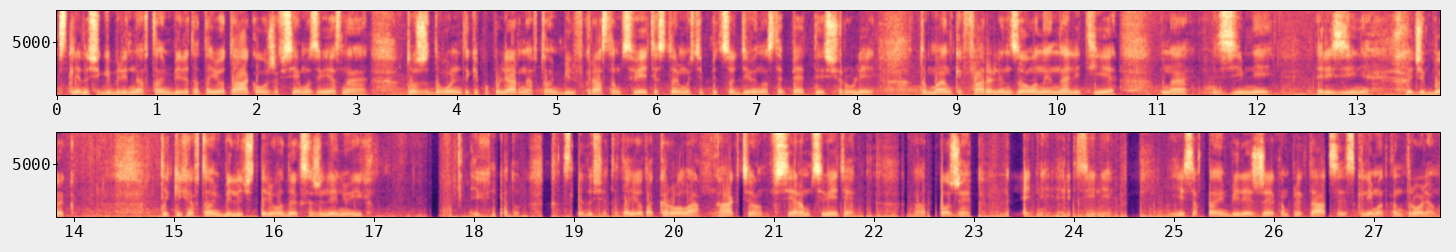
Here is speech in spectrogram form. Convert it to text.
Следующий гибридный автомобиль, это Toyota Aqua, уже всем известная, тоже довольно-таки популярный автомобиль в красном цвете, стоимостью 595 тысяч рублей. Туманки, фары линзованные на литье, на зимней резине. Хэтчбэк. Таких автомобилей 4 ВД, к сожалению, их, их нету. Следующий это Toyota Corolla Action в сером цвете, а, тоже на летней резине есть автомобили G комплектации с климат-контролем.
